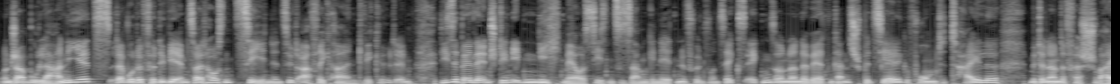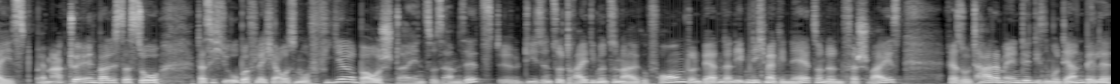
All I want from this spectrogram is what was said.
und Jabulani jetzt, der wurde für die WM 2010 in Südafrika entwickelt. Ähm, diese Bälle entstehen eben nicht mehr aus diesen zusammengenähten Fünf- und Sechsecken, sondern da werden ganz speziell geformte Teile miteinander verschweißt. Beim aktuellen Ball ist das so, dass sich die Oberfläche aus nur vier Bausteinen zusammensetzt. Äh, die sind so dreidimensional geformt und werden dann eben nicht mehr genäht, sondern verschweißt. Resultat am Ende, diese modernen Bälle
